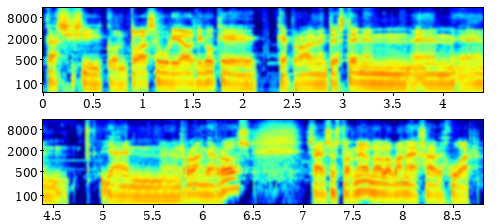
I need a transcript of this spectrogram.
casi sí, con toda seguridad os digo que, probablemente estén en, ya en, Roland Garros. O sea, esos torneos no los van a dejar de jugar.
